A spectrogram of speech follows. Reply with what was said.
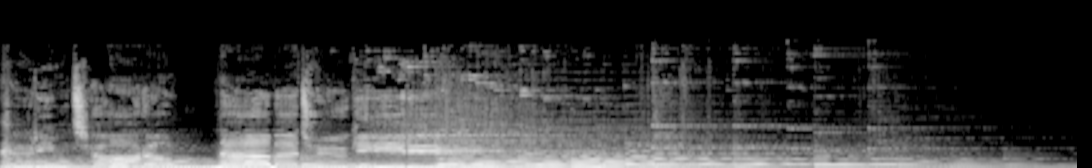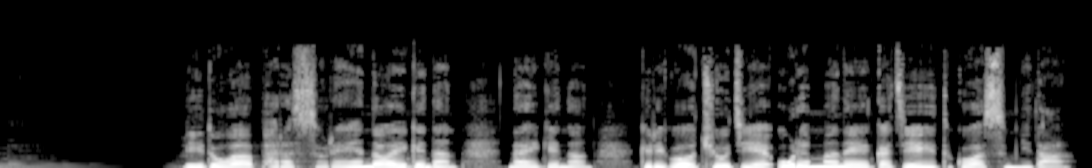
그림처럼 남아주기를 리도와 파라솔의 너에게 난, 나에게 넌, 그리고 조지의 오랜만에까지 듣고 왔습니다.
